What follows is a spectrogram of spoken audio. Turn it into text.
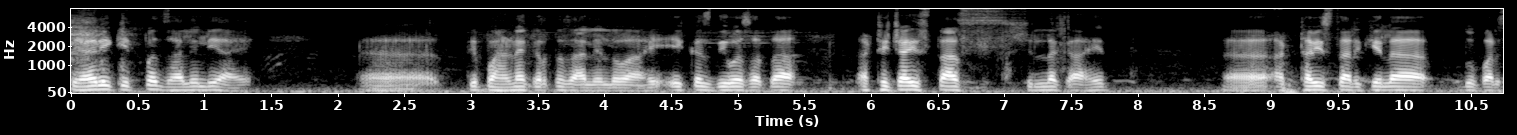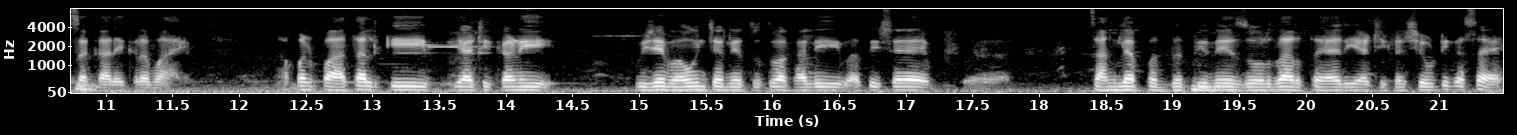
तयारी कितपत झालेली आहे ते पाहण्याकरताच आलेलो आहे. एकच दिवस आता अठ्ठेचाळीस तास शिल्लक आहेत. अठ्ठावीस तारखेला दुपारचा कार्यक्रम आहे. आपण पाहताल की या ठिकाणी विजय भाऊंच्या नेतृत्वाखाली अतिशय चांगल्या पद्धतीने जोरदार तयारी या ठिकाणी शेवटी कसं आहे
